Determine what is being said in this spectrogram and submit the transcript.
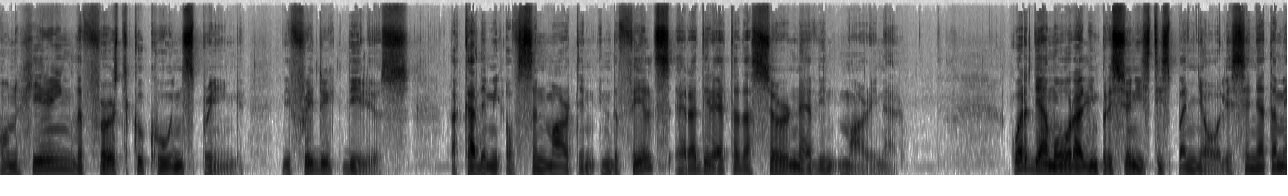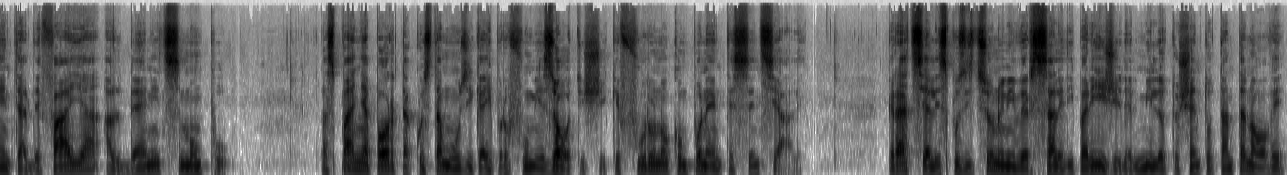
On Hearing the First Cuckoo in Spring di Friedrich Delius. L'Academy of St. Martin in the Fields era diretta da Sir Neville Mariner. Guardiamo ora gli impressionisti spagnoli segnatamente al De Falla, al Benitz, Monpou. La Spagna porta a questa musica i profumi esotici che furono componente essenziale. Grazie all'Esposizione universale di Parigi del 1889,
